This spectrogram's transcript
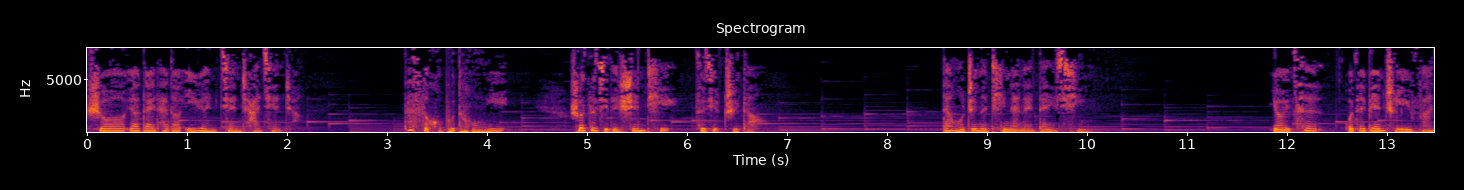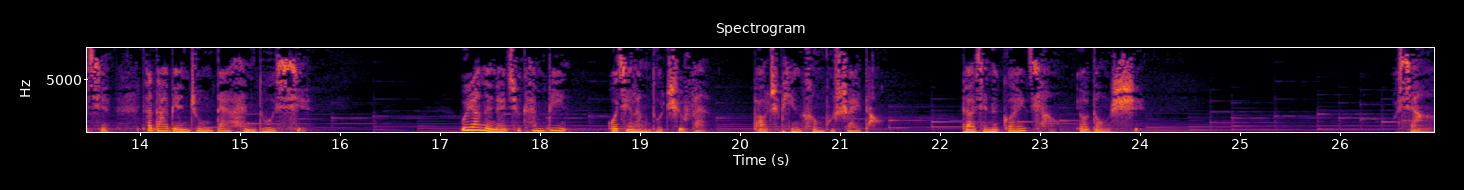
说要带她到医院检查检查，她死活不同意，说自己的身体自己知道。但我真的替奶奶担心。有一次我在便池里发现他大便中带很多血。为让奶奶去看病，我尽量多吃饭，保持平衡不摔倒，表现的乖巧又懂事。我想，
